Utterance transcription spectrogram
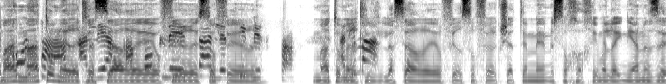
מה, מה את אומרת לשר אה, אופיר סופר? מה את אומרת לשר אה, אופיר סופר כשאתם אה, משוחחים על העניין הזה,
